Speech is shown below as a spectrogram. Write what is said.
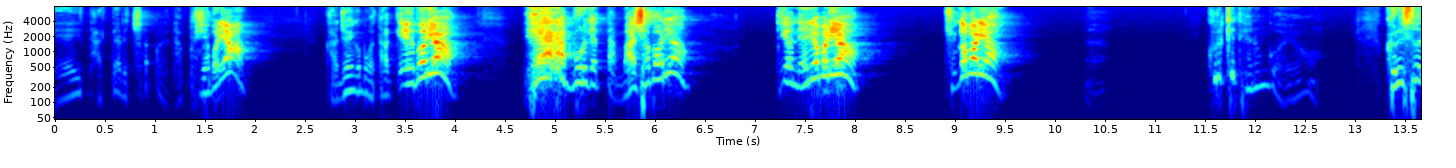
에이, 다 때려 쳐버려. 다 부셔버려. 가정이 거 보고 다 깨버려. 해라 모르겠다. 마셔버려. 뛰어내려버려. 죽어버려. 그렇게 되는 거예요. 그래서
